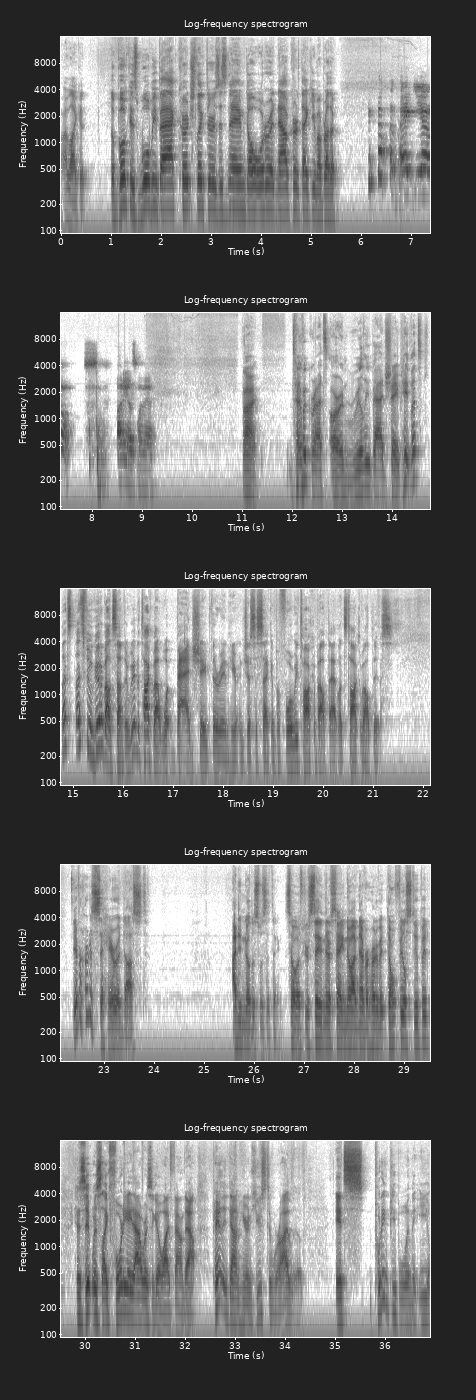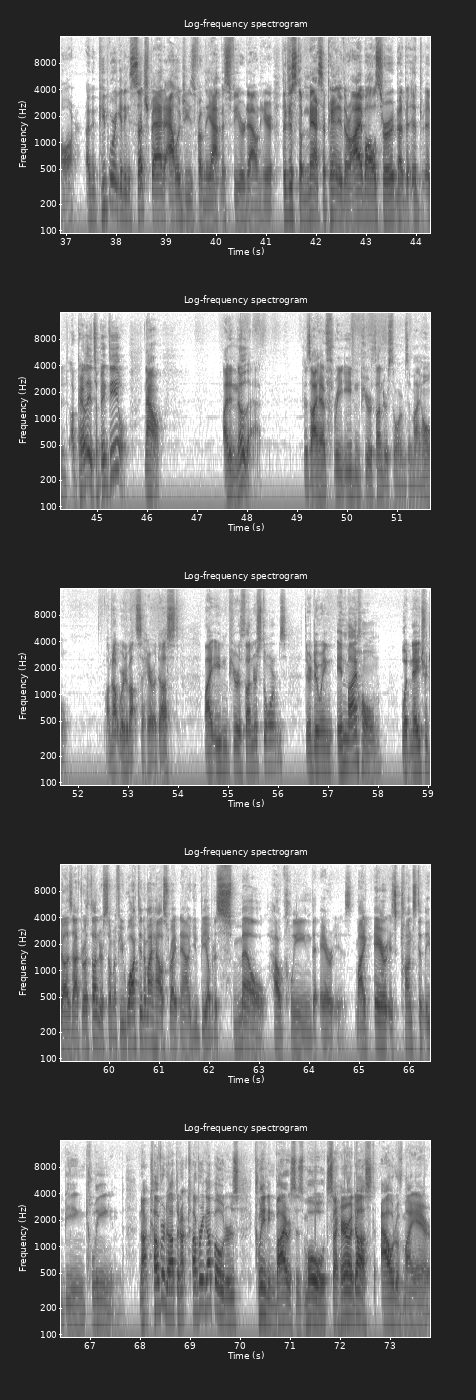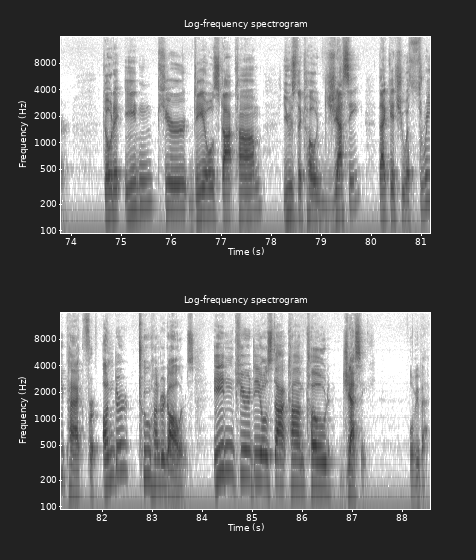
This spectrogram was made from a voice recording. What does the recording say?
I like it. The book is We'll Be Back. Kurt Schlichter is his name. Go order it now. Kurt, thank you, my brother. thank you. Adios, my man. All right. Democrats are in really bad shape. Hey, let's let's let's feel good about something. We're going to talk about what bad shape they're in here in just a second. Before we talk about that, let's talk about this. You ever heard of Sahara dust? I didn't know this was a thing. So if you're sitting there saying, no, I've never heard of it, don't feel stupid because it was like 48 hours ago I found out. Apparently, down here in Houston, where I live, it's putting people in the ER. I mean, people are getting such bad allergies from the atmosphere down here. They're just a mess. Apparently, their eyeballs hurt. And it, it, apparently, it's a big deal. Now, I didn't know that because I have three Eden Pure thunderstorms in my home. I'm not worried about Sahara dust. My Eden Pure thunderstorms, they're doing in my home what nature does after a thunderstorm. If you walked into my house right now, you'd be able to smell how clean the air is. My air is constantly being cleaned, not covered up. They're not covering up odors, cleaning viruses, mold, Sahara dust out of my air. Go to EdenPureDeals.com, use the code Jesse. That gets you a three pack for under $200. EdenPureDeals.com, code Jesse. We'll be back.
